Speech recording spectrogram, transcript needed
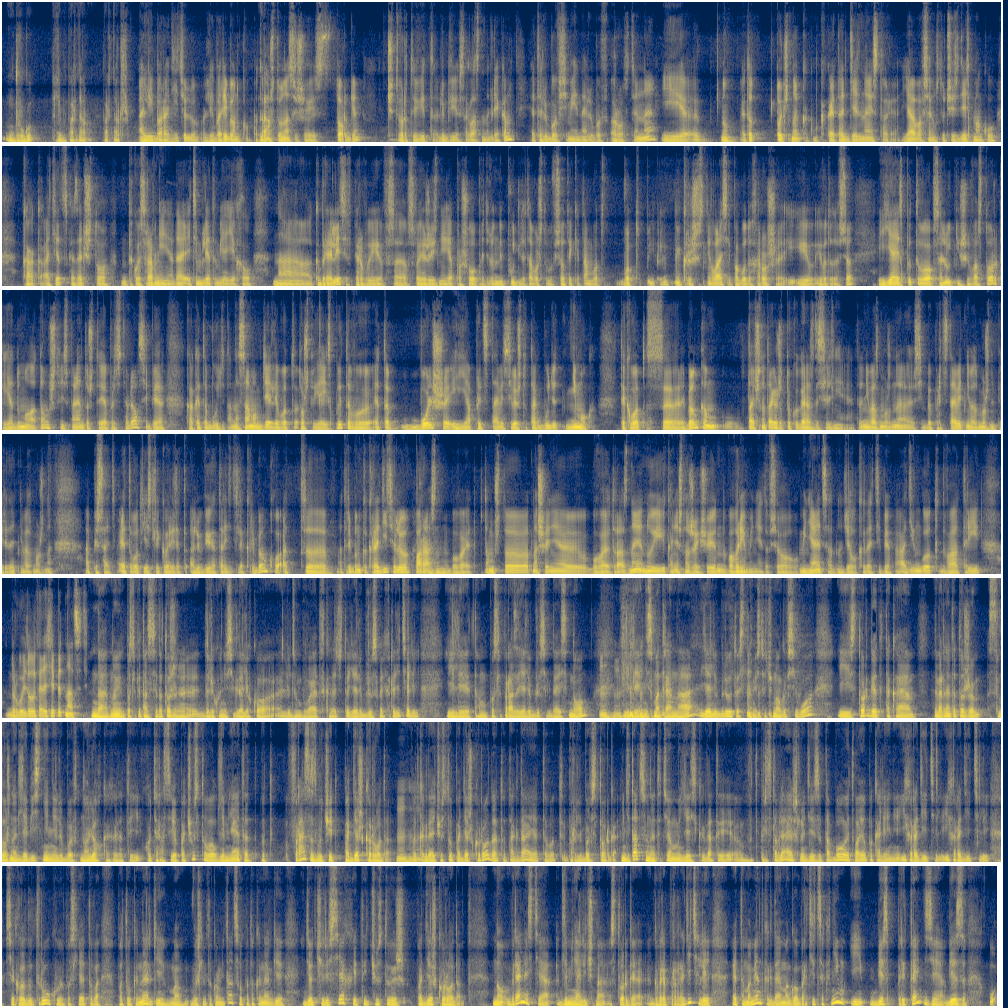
другу, либо партнеру, партнерше. А либо родителю, либо ребенку. Потому да. что у нас еще есть сторги, четвертый вид любви, согласно грекам. Это любовь семейная, любовь родственная. И э, ну, это точно как бы какая-то отдельная история. Я, во всяком случае, здесь могу, как отец, сказать, что ну, такое сравнение. Да? Этим летом я ехал на кабриолете впервые в, в своей жизни. Я прошел определенный путь для того, чтобы все-таки там вот, вот и, и крыша снялась, и погода хорошая, и, и, и вот это все. И я испытывал абсолютнейший восторг, и я думал о том, что несмотря на то, что я представлял себе, как это будет, а на самом деле вот то, что я испытываю, это больше, и я представить себе, что так будет, не мог. Так вот, с ребенком точно так же, только гораздо сильнее. Это невозможно себе представить, невозможно передать, невозможно описать. Это вот если говорить о любви от родителя к ребенку, от, э, от ребенка к родителю по-разному бывает, потому что отношения бывают разные, ну и, конечно же, еще и во времени это все меняется. Одно дело, когда тебе один год, два, три, другое дело, когда тебе 15. Да, ну и после 15 это тоже далеко не всегда легко людям бывает сказать, что я люблю своих родителей, или там после фразы «я люблю» всегда есть «но», или «несмотря на я люблю», то есть там есть очень много всего, и исторга это такая, наверное, это тоже сложно для объяснения любовь но легкая, когда ты хоть раз ее почувствовал. Для меня это вот фраза звучит «поддержка рода». Мгм. Вот когда я чувствую поддержку рода, то тогда это вот про любовь сторга. Медитацию на эту тему есть, когда ты представляешь людей за тобой, твое поколение, их родителей, их родителей, все кладут руку, и после этого поток энергии, мы вышли в такую медитацию, поток энергии идет через всех, и ты чувствуешь поддержку рода. Но в реальности для меня лично сторга, говоря про родителей, это момент, когда я могу обратиться к ним и без претензий, без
